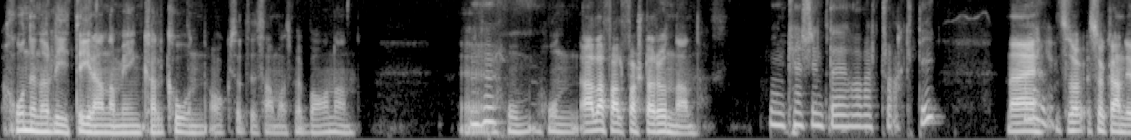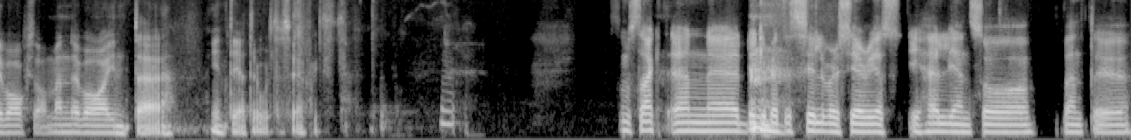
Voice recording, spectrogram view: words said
hon är nog lite grann av min kalkon också tillsammans med banan. Eh, Mhm. hon, hon, I alla fall första rundan. Hon kanske inte har varit så aktiv. Nej, så, så kan det vara också. Men det var inte, inte jätteroligt att se faktiskt. Som sagt, en eh, DGPT Silver Series i helgen så väntar ju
